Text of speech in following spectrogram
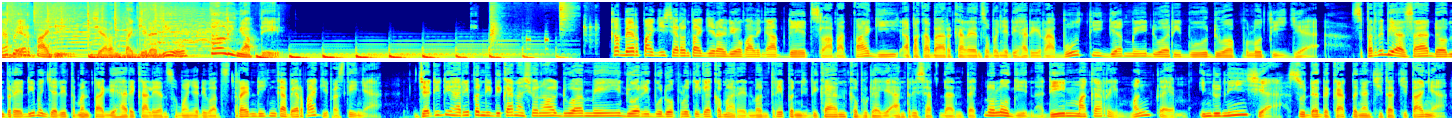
KPR Pagi, siaran pagi radio paling update. KBR Pagi, siaran pagi radio paling update. Selamat pagi, apa kabar kalian semuanya di hari Rabu 3 Mei 2023? Seperti biasa, Don Brady menjadi teman pagi hari kalian semuanya di What's Trending KBR Pagi pastinya. Jadi di Hari Pendidikan Nasional 2 Mei 2023 kemarin, Menteri Pendidikan, Kebudayaan, Riset, dan Teknologi Nadiem Makarim mengklaim Indonesia sudah dekat dengan cita-citanya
